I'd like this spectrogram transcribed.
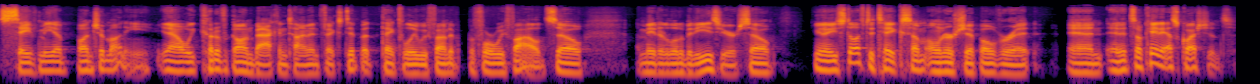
saved me a bunch of money. You know, we could have gone back in time and fixed it, but thankfully we found it before we filed. So I made it a little bit easier. So, you know, you still have to take some ownership over it and and it's okay to ask questions.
